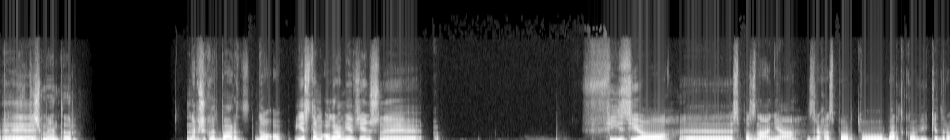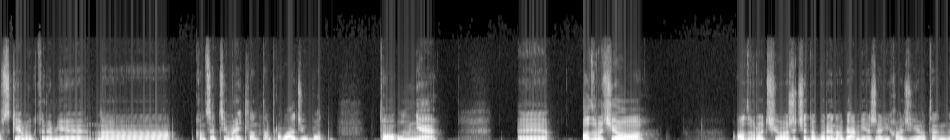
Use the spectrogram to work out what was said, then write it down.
E, Jakiś mentor? Na przykład bardzo, no, jestem ogromnie wdzięczny fizjo e, z Poznania, z Recha Sportu, Bartkowi Kiedrowskiemu, który mnie na koncepcję Maitland naprowadził, bo to u mnie e, odwróciło odwróciło życie do góry nogami, jeżeli chodzi o ten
